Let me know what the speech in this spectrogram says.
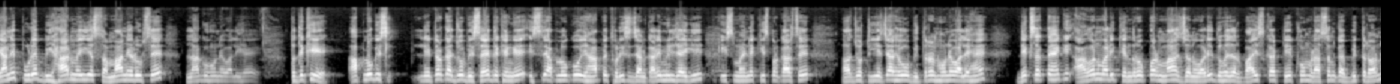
यानी पूरे बिहार में ये सामान्य रूप से लागू होने वाली है। तो देखिए, आप लोग इस लेटर का जो विषय देखेंगे, इससे आप लोगों को यहाँ पे थोड़ी सी जानकारी मिल जाएगी कि इस महीने किस प्रकार से जो टीएचआर है वो वितरण होने वाले हैं। देख सकते हैं कि आंगनबाड़ी केंद्रों पर माह जनवरी 2022 का टेक होम राशन का वितरण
